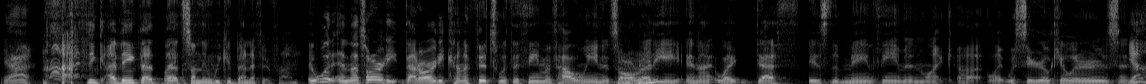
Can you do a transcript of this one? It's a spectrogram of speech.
Yeah. I think I think that that's something we could benefit from. It would, and that's already that already kind of fits with the theme of Halloween. It's Mm-hmm. already and I like death is the main theme, and like uh, like with serial killers and Yeah.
